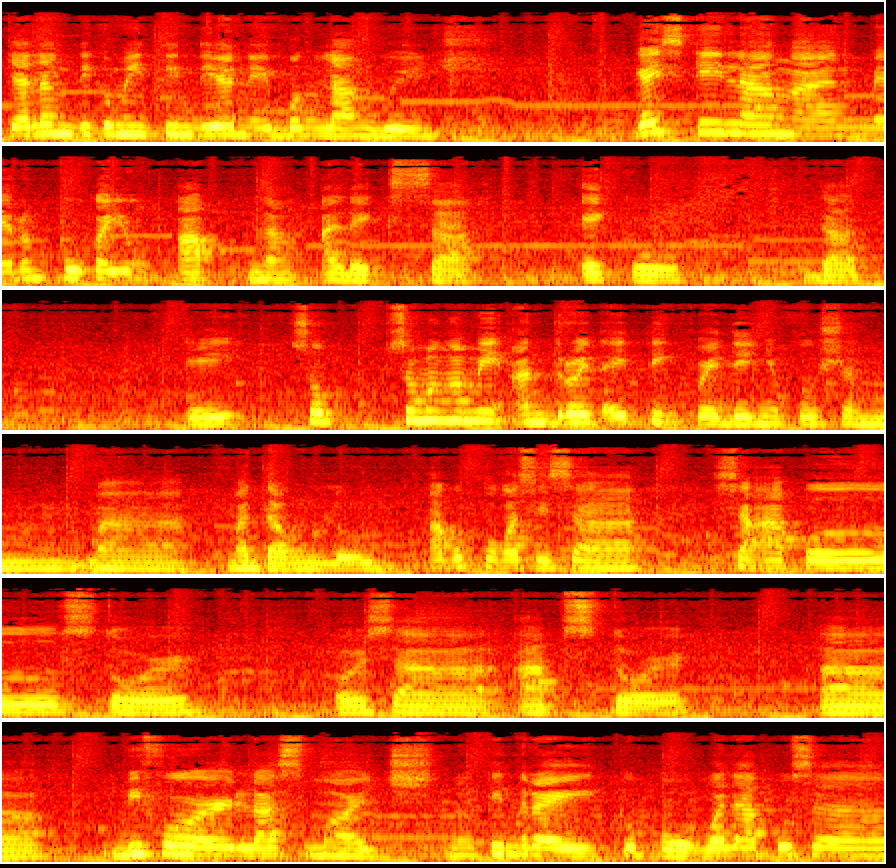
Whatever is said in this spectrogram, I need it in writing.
Kaya lang di ko maintindihan eh, ibang language. Guys, kailangan meron po kayong app ng Alexa Echo Dot. Okay? So, sa mga may Android, I think pwede nyo po siyang ma-download. Ma Ako po kasi sa sa Apple Store or sa App Store, uh, before last March, nung tinry ko po, wala po sa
